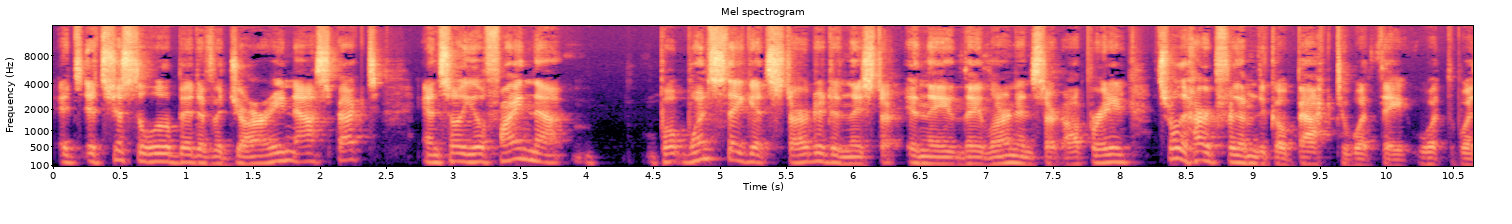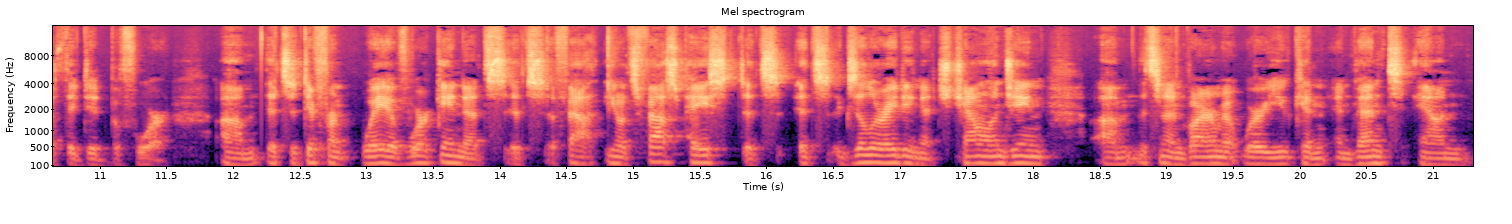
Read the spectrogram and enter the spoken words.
it's it's just a little bit of a jarring aspect and so you'll find that but once they get started and they start and they they learn and start operating it's really hard for them to go back to what they what what they did before um, it's a different way of working. It's it's a fast you know it's fast paced. It's it's exhilarating. It's challenging. Um, it's an environment where you can invent and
